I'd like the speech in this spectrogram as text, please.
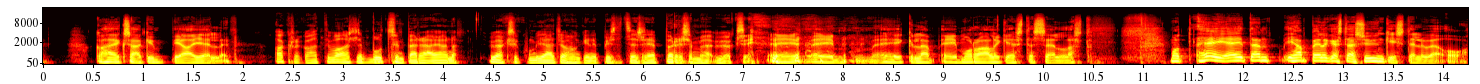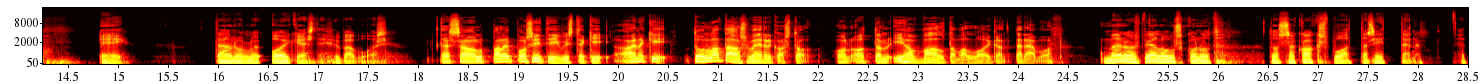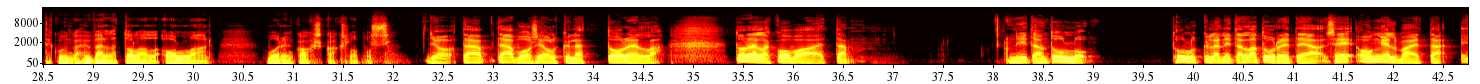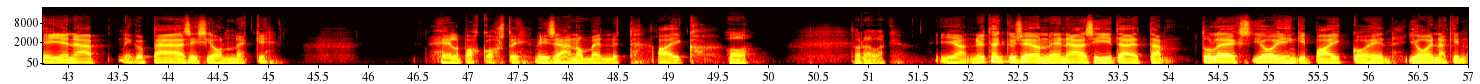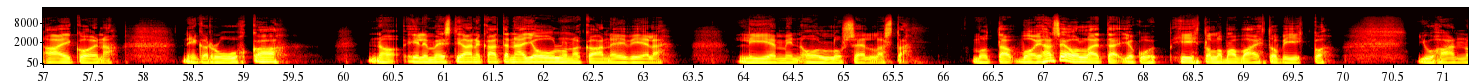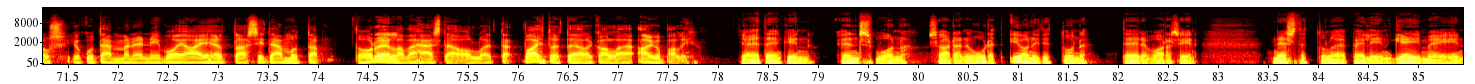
80 ajellen. Aggregaatti vaan sinne butsin perään aina yöksi, kun jäät johonkin, niin pistät sen siihen pörisemään yöksi. ei, ei, ei, kyllä ei moraali kestä sellaista. Mutta hei, ei tämä ihan pelkästään synkistelyä ole. Ei. Tämä on ollut oikeasti hyvä vuosi. Tässä on ollut paljon positiivistakin. Ainakin tuo latausverkosto on ottanut ihan valtavan loikan tänä vuonna. Mä en olisi vielä uskonut tuossa kaksi vuotta sitten, että kuinka hyvällä tolalla ollaan vuoden 22 lopussa. Joo, tämä, tämä vuosi on ollut kyllä todella, todella kovaa, että niitä on tullut, tullut kyllä niitä latureita ja se ongelma, että ei enää niin pääsisi jonnekin helpohkosti, niin sehän on mennyt aikaa. Oh, todellakin. Ja nythän kyse on enää siitä, että tuleeko joihinkin paikkoihin joinakin aikoina niin ruuhkaa. No ilmeisesti ainakaan tänä joulunakaan ei vielä liiemmin ollut sellaista. Mutta voihan se olla, että joku hiihtoloman vaihtoviikko, juhannus, joku tämmöinen, niin voi aiheuttaa sitä, mutta todella vähän sitä on ollut, että vaihtoehtoja alkaa olla aika paljon. Ja etenkin ensi vuonna saadaan ne uudet ionitit tuonne teidän varsiin. Neste tulee peliin, gameihin,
